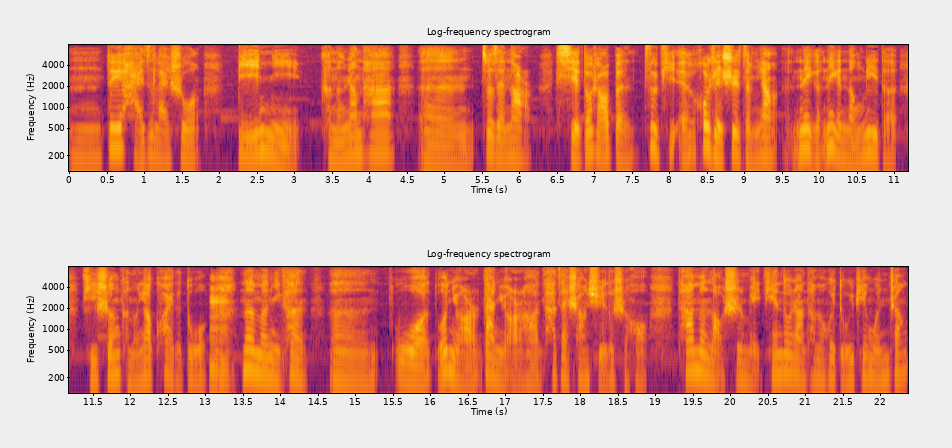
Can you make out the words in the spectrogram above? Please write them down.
嗯，对于孩子来说，比你。可能让他嗯坐在那儿写多少本字帖，或者是怎么样，那个那个能力的提升可能要快得多。嗯，那么你看，嗯，我我女儿大女儿哈，她在上学的时候，他们老师每天都让他们会读一篇文章，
